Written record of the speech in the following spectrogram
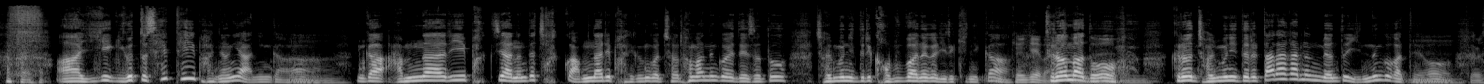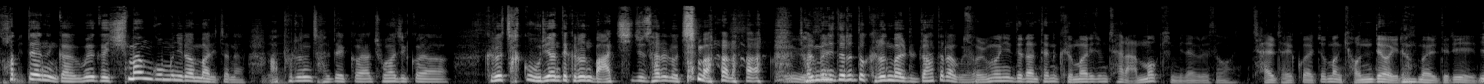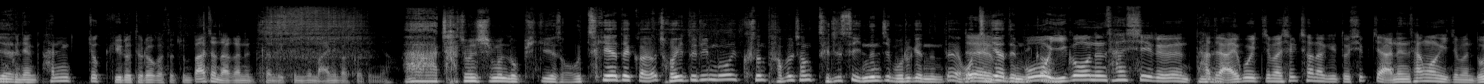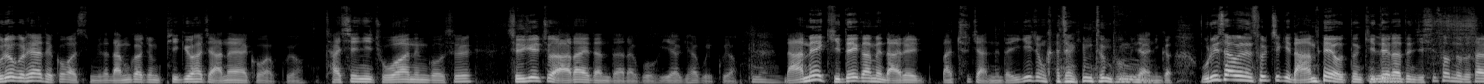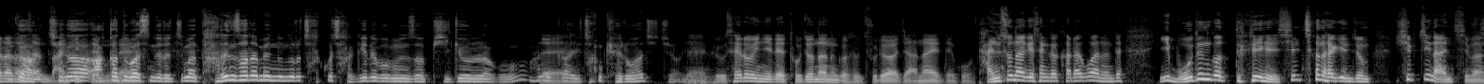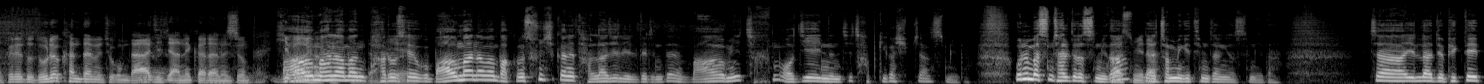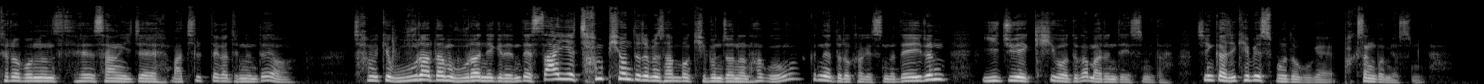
아, 이게 이것도 세태의 반영이 아닌가. 음. 그러니까 앞날이 밝지 않은데 자꾸 앞날이 밝은 것처럼 하는 거에 대해서도 젊은이들이 거부 반응을 일으키니까 음, 드라마도 네. 음. 그런 젊은이들을 따라가는 면도 있는 것 같아요. 음, 헛된 그러니까 왜 그 희망 고문이란 말 있잖아 요. 네. 앞으로는 잘 될 거야, 좋아질 거야. 그래 자꾸 우리한테 그런 마취 주사를 놓지 말아라. 그 젊은이들은 또 그런 말들도 하더라고요. 젊은이들한테는 그 말이 좀 잘 안 먹힙니다. 그래서 잘 될 거야, 좀만 견뎌 이런 말들이 뭐 예. 그냥 한쪽 귀로 들어가서 좀 빠져나가는 듯한 느낌도 많이 받거든요. 아 자존심을 높이기 위해서 어떻게 해야 될까요? 저희들이 뭐 그런 답을 참 드릴 수 있는지 모르겠는데 네, 어떻게 해야 됩니까? 뭐 이거는 사실은 다들 네. 알고 있지만 실천하기도 쉽지 않은 상황이지만 노력을 해야 될 것 같습니다. 남과 좀 비교하지 않아야 할 것 같고요. 자신이 좋아하는 것을 즐길 줄 알아야 된다라고 이야기하고 있고요. 네. 남의 기대감에 나를 맞추지 않는다. 이게 좀 가장 힘든 부분이 음. 아닌가. 우리 사회는 솔직히 남의 어떤 기대라든지 예. 시선으로 살아가는 그러니까 사람 많기 때문에 제가 아까도 말씀드렸지만 다른 사람의 눈으로 자꾸 자기를 보면서 비교를 하고 하니까 네. 참 괴로워지죠. 네. 예. 그리고 새로운 일에 도전하는 것을 두려워하지 않아야 되고 단순하게 생각하라고 하는데 이 모든 것들이 실천하기는 좀 쉽진 않지만 그래도 노력한다면 조금 나아지지 네. 않을까라는 좀 마음 하나만 바로 예. 세우고 마음 하나만 바꾸면 순식간에 달라질 일들인데 마음이 참 어디에 있는지 잡기가 쉽지 않습니다. 오늘 말씀 잘 들었습니다. 고맙습니다. 네, 전민기 팀장이었습니다. 자, 일라디오 빅데이터로 보는 세상 이제 마칠 때가 됐는데요. 참 이렇게 우울하다면 우울한 얘기를 했는데 싸이의 참피언 들으면서 한번 기분 전환하고 끝내도록 하겠습니다. 내일은 2주의 키워드가 마련되어 있습니다. 지금까지 KBS 보도국의 박상범이었습니다.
